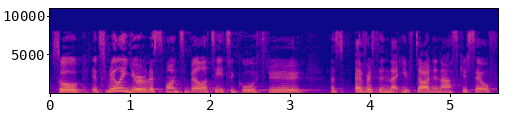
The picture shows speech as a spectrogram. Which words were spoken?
So it's really your responsibility to go through as everything that you've done and ask yourself,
